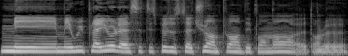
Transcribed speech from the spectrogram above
Mais, mais Reply All a cette espèce de statut un peu indépendant dans le.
